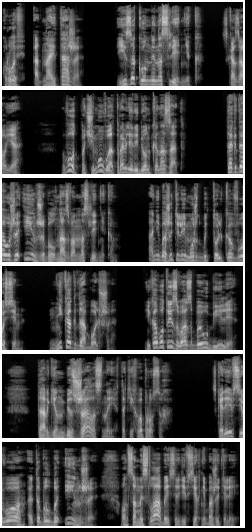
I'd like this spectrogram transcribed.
Кровь одна и та же. И законный наследник, — сказал я. Вот почему вы отправили ребенка назад. Тогда уже Инжи был назван наследником. А небожителей может быть только восемь. Никогда больше. И кого-то из вас бы убили. Тарген безжалостный в таких вопросах. Скорее всего, это был бы Инжи. Он самый слабый среди всех небожителей.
